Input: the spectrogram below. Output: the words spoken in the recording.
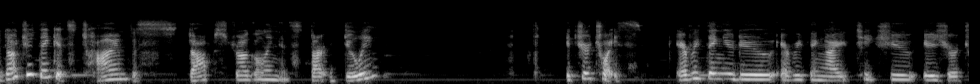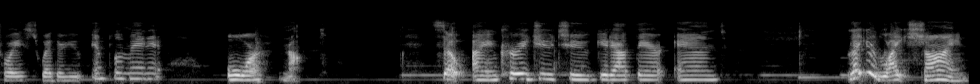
don't you think it's time to stop struggling and start doing? It's your choice. Everything you do, everything I teach you is your choice, whether you implement it or not. So I encourage you to get out there and let your light shine.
